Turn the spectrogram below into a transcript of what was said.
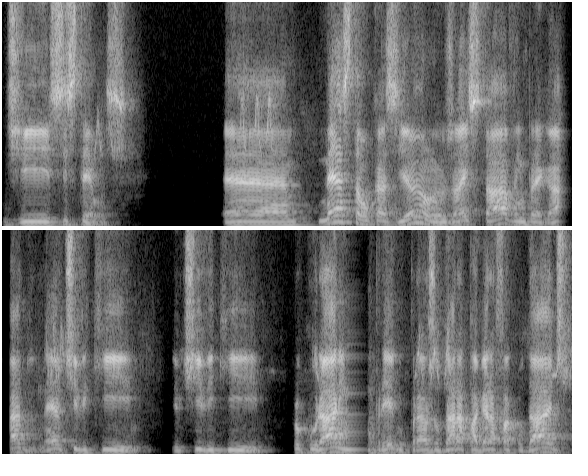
de sistemas. É, nesta ocasião, eu já estava empregado, né, eu tive que eu tive que procurar emprego para ajudar a pagar a faculdade.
